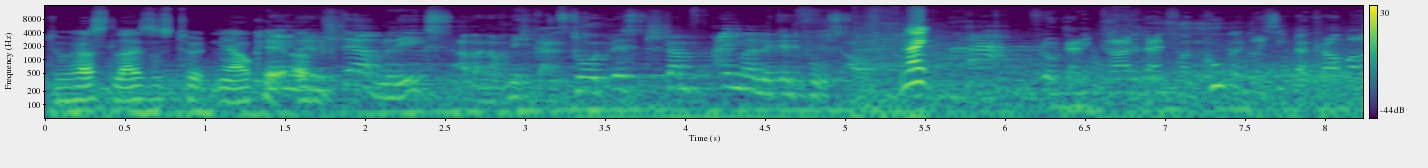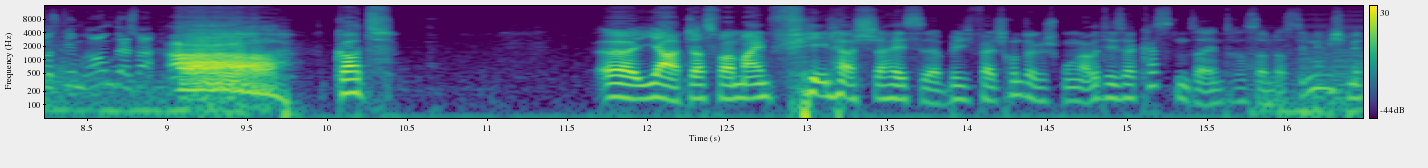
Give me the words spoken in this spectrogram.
Du hörst leises Töten. Ja, okay. Wenn du Ähm. im Sterben liegst, aber noch nicht ganz tot bist, stampf einmal mit dem Fuß auf. Nein! Ha! Flog da nicht gerade dein von Kugeln durchsiebter Körper aus dem Raum? Das war... Ah, Gott. Äh, ja, das war mein Fehler. Scheiße, da bin ich falsch runtergesprungen. Aber dieser Kasten sah interessant aus. Den nehme ich mit.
